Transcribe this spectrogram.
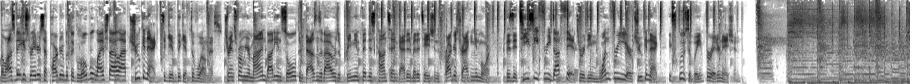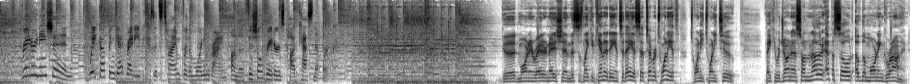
The Las Vegas Raiders have partnered with the global lifestyle app True Connect to give the gift of wellness. Transform your mind, body, and soul through thousands of hours of premium fitness content, guided meditations, progress tracking, and more. Visit tcfree.fit to redeem one free year of True Connect exclusively for Raider Nation. Raider Nation, wake up and get ready because it's time for the morning grind on the official Raiders Podcast Network. Good morning, Raider Nation. This is Lincoln Kennedy, and today is September 20th, 2022. Thank you for joining us on another episode of The Morning Grind.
